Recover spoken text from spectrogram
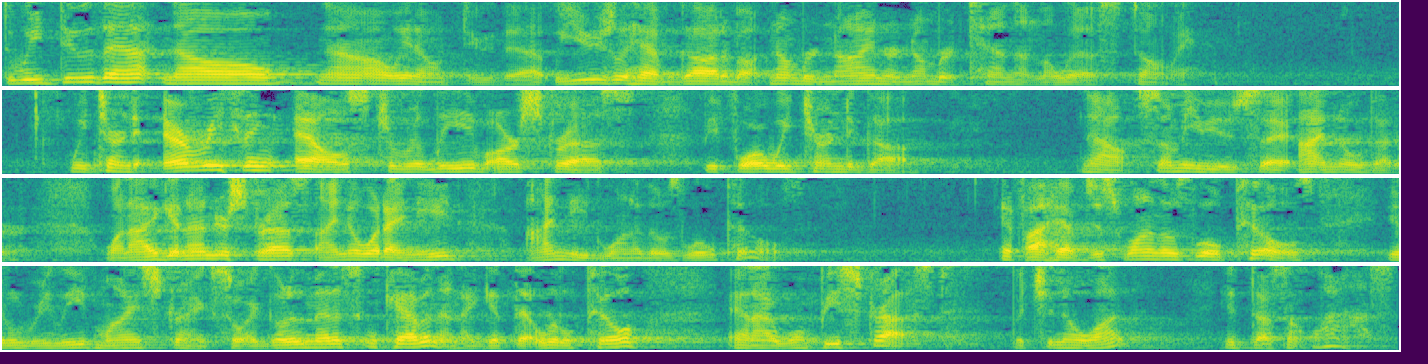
Do we do that? No, no, we don't do that. We usually have God about number nine or number ten on the list, don't we? We turn to everything else to relieve our stress before we turn to God. Now, some of you say, I know better. When I get under stress, I know what I need. I need one of those little pills. If I have just one of those little pills, it'll relieve my strength. So I go to the medicine cabinet and I get that little pill and I won't be stressed. But you know what? It doesn't last.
